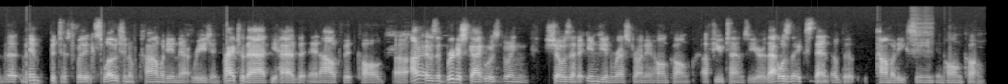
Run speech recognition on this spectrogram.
the, the impetus for the explosion of comedy in that region. Prior to that, you had an outfit called uh, I don't know. It was a British guy who was doing shows at an Indian restaurant in Hong Kong a few times a year. That was the extent of the comedy scene in Hong Kong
